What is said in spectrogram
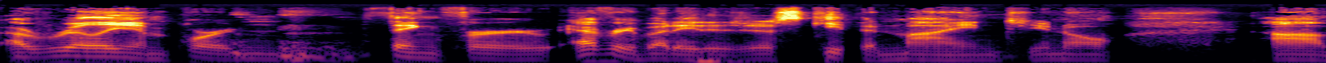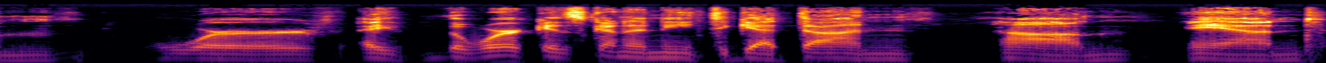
a really important thing for everybody to just keep in mind. You know, um, where a, the work is going to need to get done, um, and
